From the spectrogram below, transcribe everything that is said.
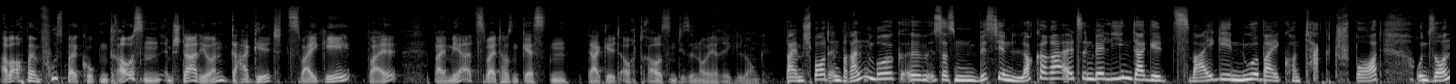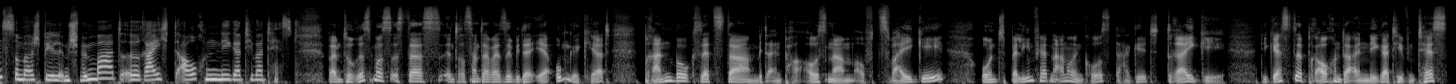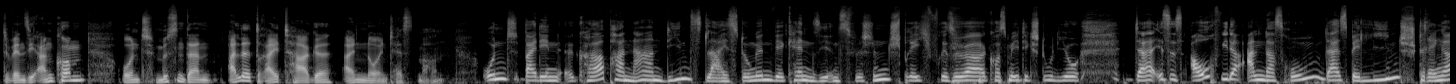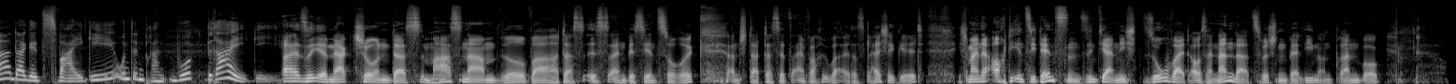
Aber auch beim Fußball gucken draußen im Stadion, da gilt 2G, weil bei mehr als 2000 Gästen, da gilt auch draußen diese neue Regelung. Beim Sport in Brandenburg äh, ist das ein bisschen lockerer als in Berlin. Da gilt 2G nur bei Kontaktsport. Und sonst zum Beispiel im Schwimmbad äh, reicht auch ein negativer Test. Beim Tourismus ist das interessanterweise wieder eher umgekehrt. Brandenburg setzt da mit ein paar Ausnahmen auf 2G und Berlin fährt einen anderen Kurs, da gilt 3G. Die Gäste brauchen da einen negativen Test, wenn sie ankommen und müssen dann alle drei Tage einen neuen Test machen. Und bei den äh, körpernahen Dienstleistungen, wir kennen sie inzwischen, sprich Friseur, Kosmetikstudio, da ist es auch wieder andersrum. Da ist Berlin strenger, da gilt 2G und in Brandenburg 3G. Also ihr merkt schon, das Maßnahmenwirrwarr, das ist ein bisschen zurück, anstatt dass jetzt einfach überall das Gleiche gilt. Ich meine, auch die Inzidenzen sind ja nicht so weit auseinander zwischen Berlin und Brandenburg.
